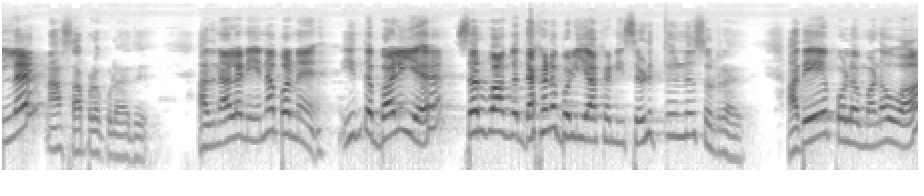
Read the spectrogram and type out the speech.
இல்லை நான் சாப்பிடக்கூடாது. அதனால் நீ என்ன பண்ணு? இந்த பலியை சர்வாங்க தகன பலியாக நீ செலுத்துன்னு சொல்கிறாரு அதே போல் மனோவா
